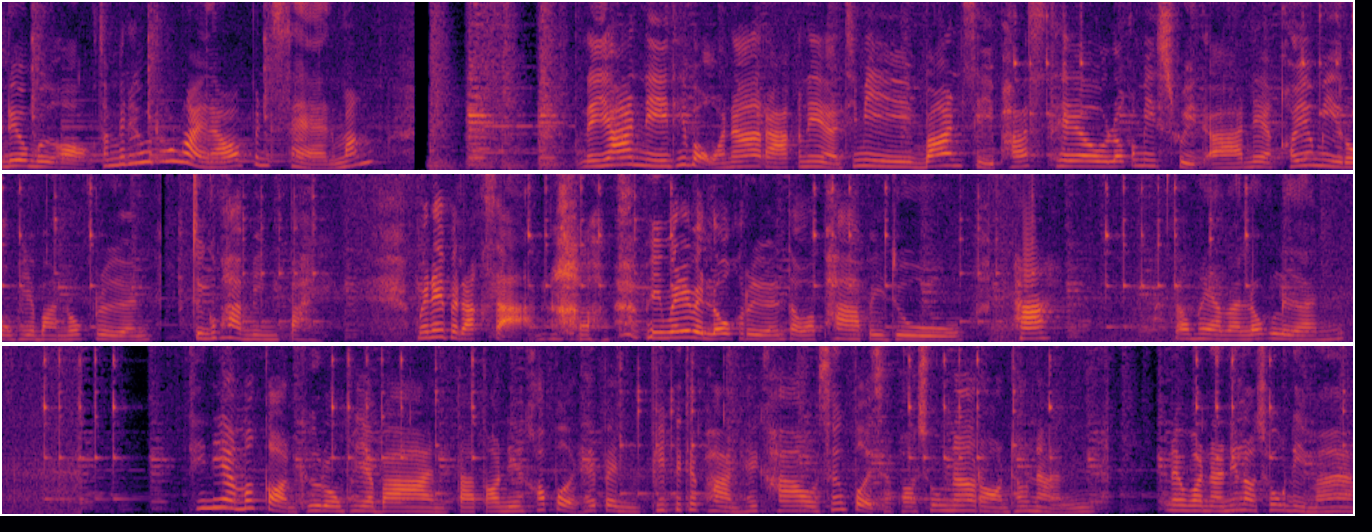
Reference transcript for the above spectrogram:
เดียวมือออกจำไม่ได้ว่าเท่าไหร่แล้วเป็นแสนมั้งในย่านนี้ที่บอกว่าน่ารักเนี่ยที่มีบ้านสีพาสเทลแล้วก็มี street art เนี่ยเขายังมีโรงพยาบาลโรคเรื้อน จูนก็พามิงไป ไม่ได้ไปรักษานะคะมิงไม่ได้เป็นโรคเรื้อน แต่ว่าพาไปดูฮะโรงพยาบาลโรคเรื้อน ที่เนี่ยเมื่อก่อนคือโรงพยาบาล แต่ตอนนี้เขาเปิดให้เป็นพิพิธภัณฑ์ให้เข้า ซึ่งเปิดเฉพาะช่วงหน้าร้อนเท่านั้น ในวันนั้นนี่เราโชคดีมาก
